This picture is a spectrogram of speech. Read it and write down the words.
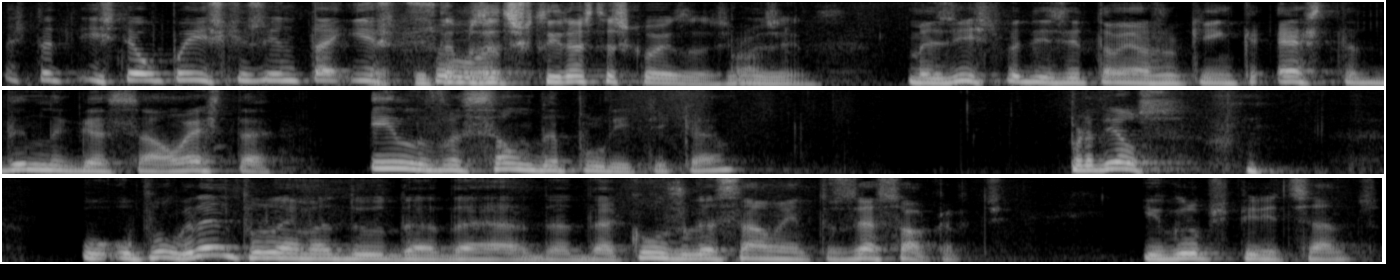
Mas, portanto, isto é o país que a gente tem. E, é, pessoas... estamos a discutir estas coisas, imagino. Mas isto para dizer também ao Joaquim que esta denegação, esta elevação da política perdeu-se. O, o, grande problema do, da, da, da, da, conjugação entre José Sócrates e o Grupo Espírito Santo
